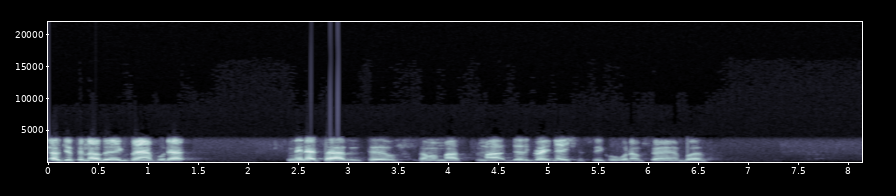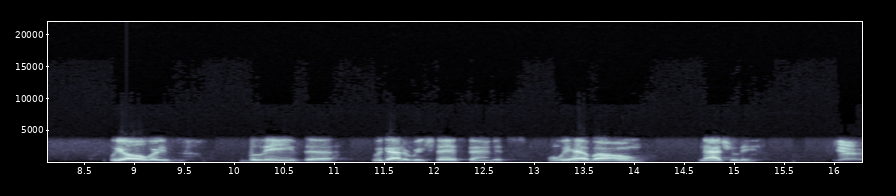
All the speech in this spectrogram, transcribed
That's just another example. That I mean that ties into some of my my the Great Nation sequel. What I'm saying, but we always believe that we got to reach their standards when we have our own naturally, Yeah.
